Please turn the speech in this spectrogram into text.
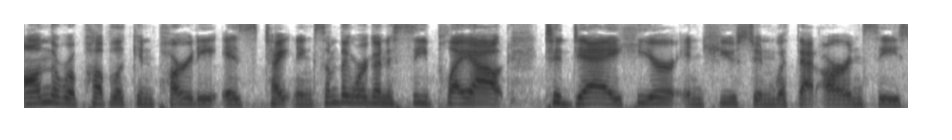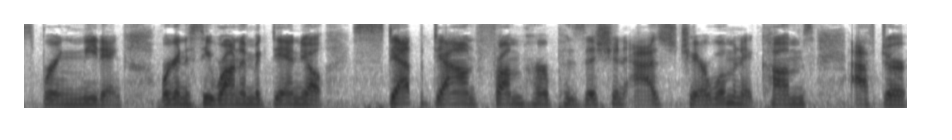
on the Republican Party is tightening, something we're going to see play out today here in Houston with that RNC spring meeting. We're going to see Ronna McDaniel step down from her position as chairwoman. It comes after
